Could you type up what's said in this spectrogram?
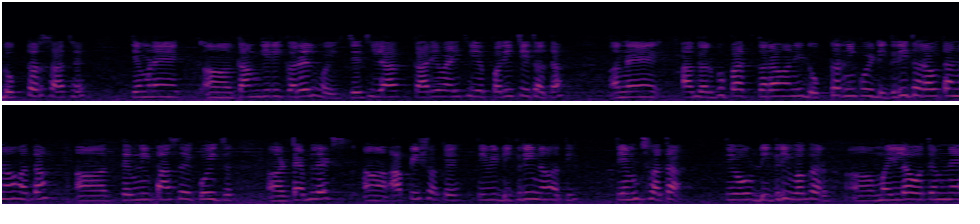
ડોક્ટર સાથે તેમણે કામગીરી કરેલ હોય, જેથી આ કાર્યવાહીથી એ પરિચિત હતા. અને આ ગર્ભપાત કરાવવાની ડોક્ટરની કોઈ ડિગ્રી ધરાવતા ન હતા. તેમની પાસે કોઈ જ ટેબ્લેટ્સ આપી શકે તેવી ડિગ્રી ન હતી. તેમ છતાં તેઓ ડિગ્રી વગર મહિલાઓ તેમને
